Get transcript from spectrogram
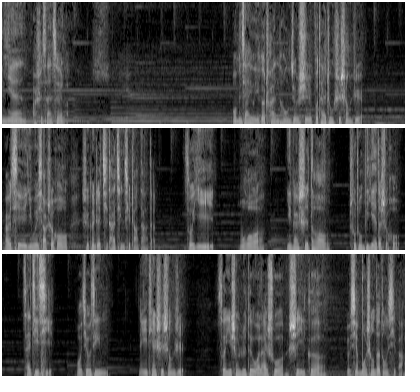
今年二十三岁了。我们家有一个传统，就是不太重视生日，而且因为小时候是跟着其他亲戚长大的，所以，我应该是到初中毕业的时候，才记起我究竟哪一天是生日，所以生日对我来说是一个有些陌生的东西吧，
